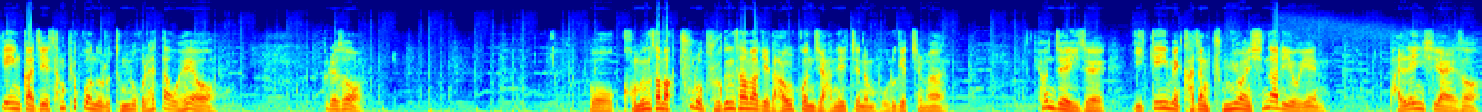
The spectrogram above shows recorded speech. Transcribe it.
게임까지 상표권으로 등록을 했다고 해요 그래서 뭐 검은 사막 2로 붉은 사막이 나올 건지 아닐지는 모르겠지만 현재 이제 이 게임의 가장 중요한 시나리오인 발렌시아에서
